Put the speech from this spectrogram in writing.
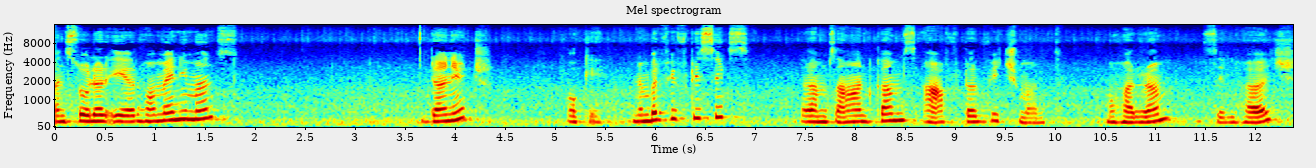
One solar year how many months? Done it. Okay number 56 Ramzan comes after which month Muharram Zilhaj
